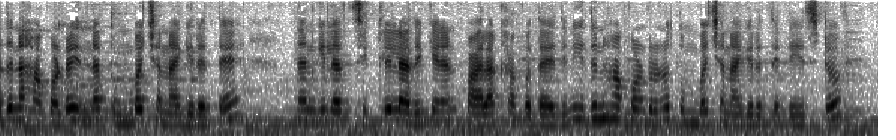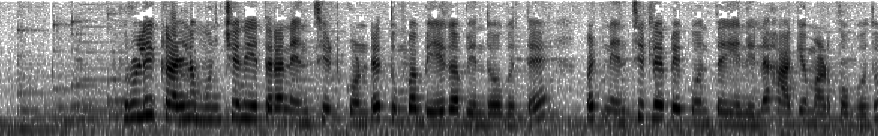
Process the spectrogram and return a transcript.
ಅದನ್ನು ಹಾಕೊಂಡ್ರೆ ಇನ್ನ ತುಂಬ ಚೆನ್ನಾಗಿರುತ್ತೆ. ನನಗಿಲ್ಲ ಸಿಕ್ಕಲಿಲ್ಲ ಅದಕ್ಕೆ ನಾನು ಪಾಲಕ್ ಹಾಕೋತಾ ಇದ್ದೀನಿ. ಇದನ್ನು ಹಾಕೊಂಡ್ರೂ ತುಂಬ ಚೆನ್ನಾಗಿರುತ್ತೆ ಟೇಸ್ಟ್ ಹುರುಳಿಕಾಳನ್ನ ಮುಂಚೆನೇ ಈ ಥರ ನೆನೆಸಿಟ್ಕೊಂಡ್ರೆ ತುಂಬಾ ಬೇಗ ಬೆಂದೋಗುತ್ತೆ. ಬಟ್ ನೆನೆಸಿಡ್ಲೇಬೇಕು ಅಂತ ಏನಿಲ್ಲ, ಹಾಗೆ ಮಾಡ್ಕೋಬೋದು.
